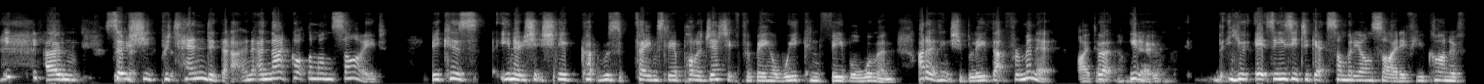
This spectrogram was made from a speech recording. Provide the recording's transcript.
Um, so she pretended that, and, and that got them on side because you know she, she was famously apologetic for being a weak and feeble woman. I don't think she believed that for a minute. I don't but know. you know you, it's easy to get somebody on side if you kind of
